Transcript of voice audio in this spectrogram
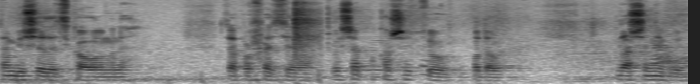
Сам більше зацікавила мене ця професія. Лише поки що цю подав. Далі не було.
